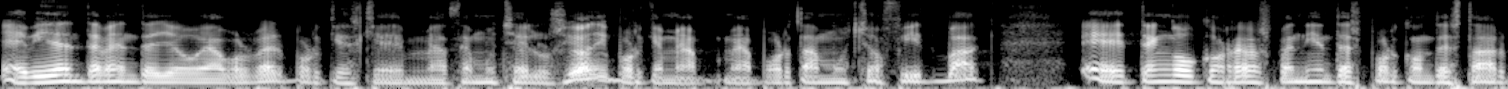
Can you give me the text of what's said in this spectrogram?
Evidentemente yo voy a volver porque es que me hace mucha ilusión y porque me, me aporta mucho feedback. Eh, tengo correos pendientes por contestar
